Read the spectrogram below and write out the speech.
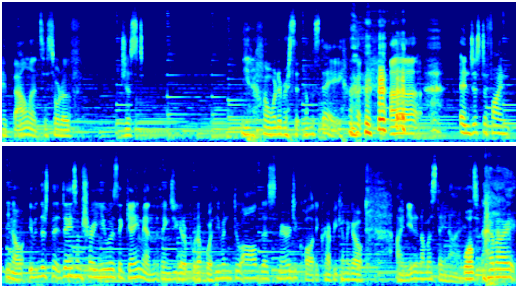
a balance a sort of just you know whatever is it namaste. Uh, and just to find you know even there's the days i'm sure you as a gay man the things you got to put up with even through all this marriage equality crap you kind of go i need a namaste night. Well, can I,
